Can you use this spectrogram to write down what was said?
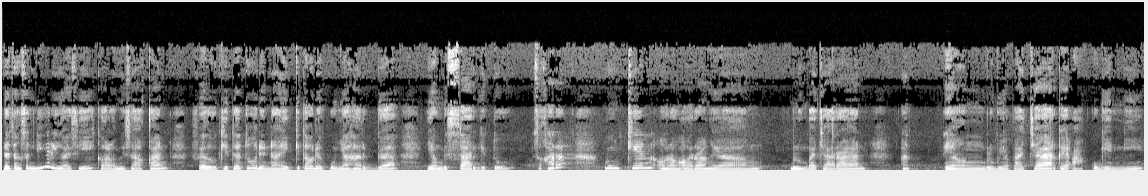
datang sendiri gak sih kalau misalkan value kita tuh udah naik kita udah punya harga yang besar gitu sekarang mungkin orang-orang yang belum pacaran yang belum punya pacar kayak aku gini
